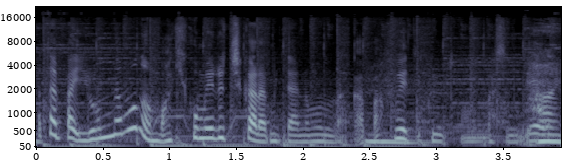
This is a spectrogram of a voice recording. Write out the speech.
あとやっぱりいろんなものを巻き込める力みたいなものなんかやっぱ増えてくると思いますんで、はい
